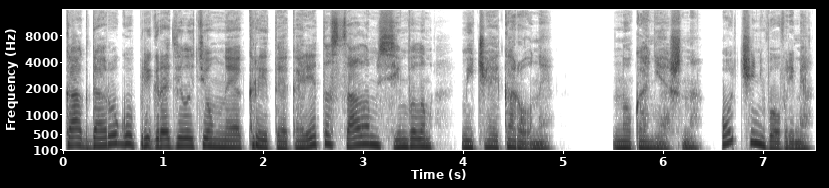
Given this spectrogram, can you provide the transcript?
как дорогу преградила темная крытая карета с салом символом меча и короны. Ну, конечно, очень вовремя.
